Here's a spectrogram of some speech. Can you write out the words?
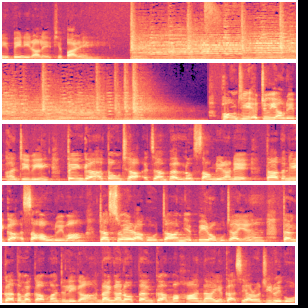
ညီပေးနေတာလည်းဖြစ်ပါတယ်။ ဘုံကြီးအတူရောင်တွေဖန်တီးပြီးတင်ကန်းအတုံးချအကြမ်းဖက်လှုပ်ဆောင်နေတာနဲ့သာသနိကအဆောက်အုံတွေမှာတပ်ဆွဲတာကိုတားမြစ်ပေးတော်မူကြရန်တန်ကသမက်ကမန္တလေးကနိုင်ငံတော်တန်ကမဟာနာယကဆရာတော်ကြီးတွေကို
